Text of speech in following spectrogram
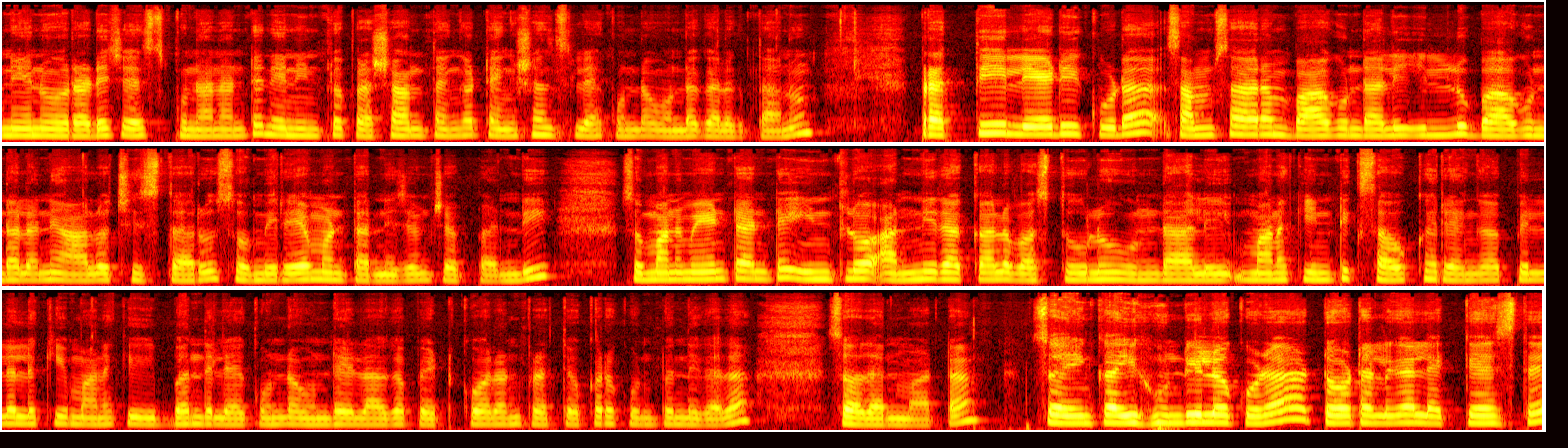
నేను రెడీ చేసుకున్నానంటే నేను ఇంట్లో ప్రశాంతంగా టెన్షన్స్ లేకుండా ఉండగలుగుతాను. ప్రతి లేడీ కూడా సంసారం బాగుండాలి ఇల్లు బాగుండాలని ఆలోచిస్తారు. సో మీరేమంటారు? నిజం చెప్పండి. సో మనం ఏంటంటే ఇంట్లో అన్ని రకాల వస్తువులు ఉండాలి. మనకి ఇంటికి సౌకర్యంగా పిల్లలకి మనకి ఇబ్బంది లేకుండా ఉండేలాగా పెట్టుకోవాలని ప్రతి ఒక్కరికి ఉంటుంది కదా. సో అదనమాట సో ఇంకా ఈ హుండీలో కూడా టోటల్గా లెక్కేస్తే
